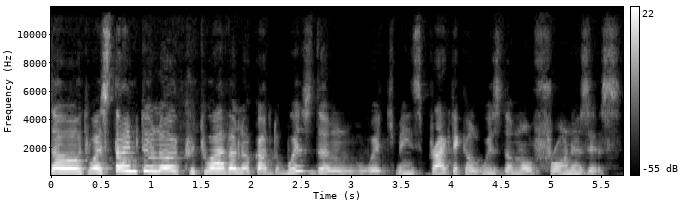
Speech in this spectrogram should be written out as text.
So it was time to look to have a look at wisdom, which means practical wisdom or phronesis.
